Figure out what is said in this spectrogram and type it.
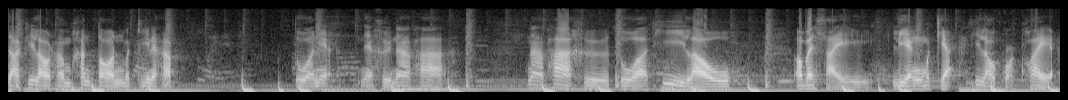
จากที่เราทำขั้นตอนเมื่อกี้นะครับ ตัวเนี้ยเนี่ยคือหน้าผ้า หน้าผ้าคือตัวที่เราเอาไปใส่เรียงเมื่อกี้ที่เรากวักไขว้อะ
